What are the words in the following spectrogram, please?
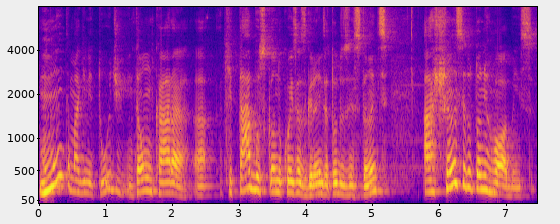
muita magnitude, então um cara uh, que está buscando coisas grandes a todos os instantes. A chance do Tony Robbins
